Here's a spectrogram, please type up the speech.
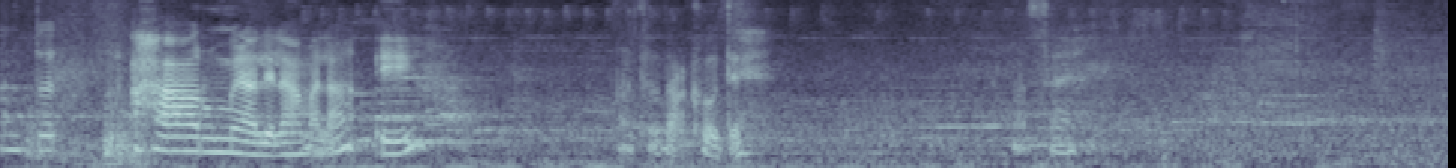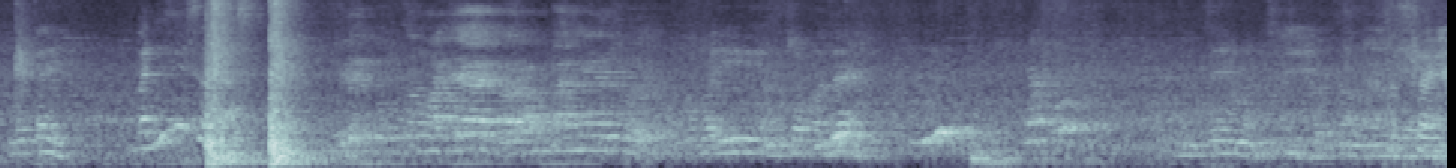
नंतर हा रूम मिळालेला आम्हाला ए असं दाखवते. असं आहे. असं आहे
